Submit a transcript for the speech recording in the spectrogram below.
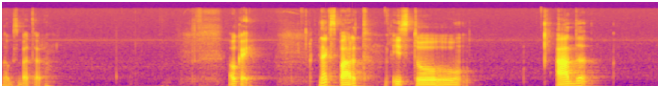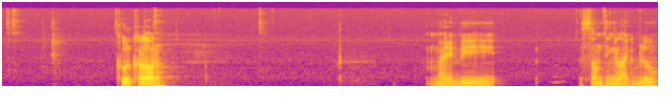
looks better. Okay. Next part is to add cool color. Maybe something like blue.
